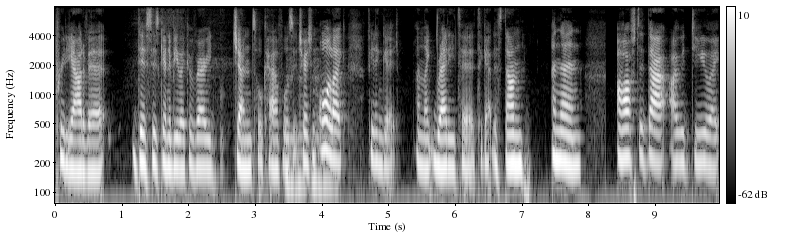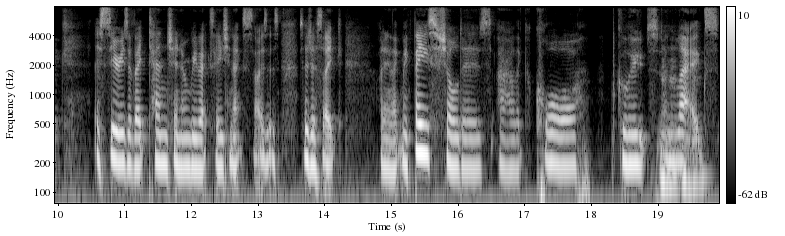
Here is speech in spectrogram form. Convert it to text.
pretty out of it. This is going to be like a very gentle, careful Mhm, situation. mhm. Or like feeling good and like ready to to get this done. And then after that, I would do like a series of like tension and relaxation exercises. So just like I don't know, like my face, shoulders, uh, like core, glutes, Mhm, and mhm. legs.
